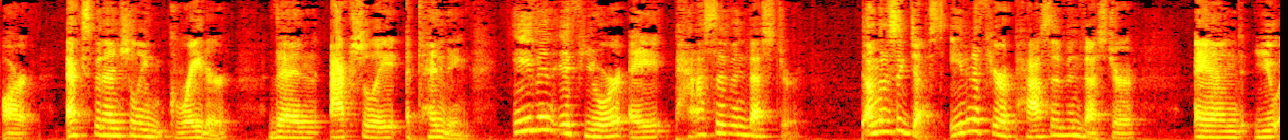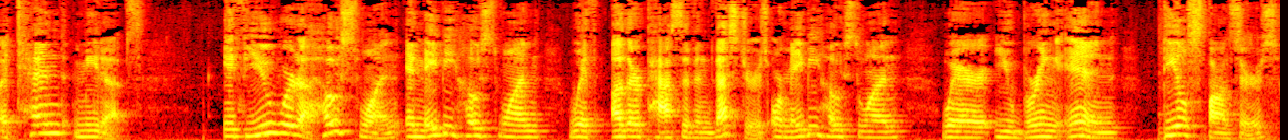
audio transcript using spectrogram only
are exponentially greater than actually attending. Even if you're a passive investor, I'm going to suggest, even if you're a passive investor and you attend meetups, if you were to host one and maybe host one with other passive investors, or maybe host one where you bring in deal sponsors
